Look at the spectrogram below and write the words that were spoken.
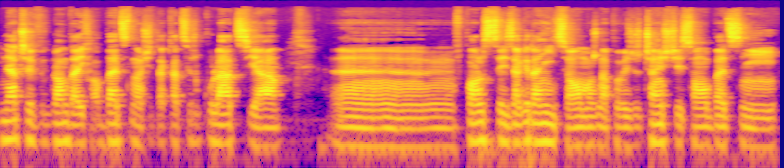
inaczej wygląda ich obecność i taka cyrkulacja E, w Polsce i za granicą. Można powiedzieć, że częściej są obecni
